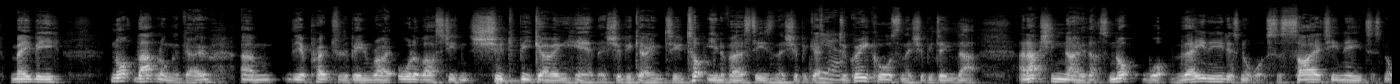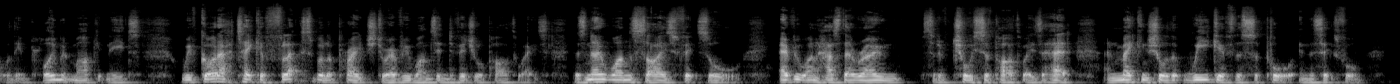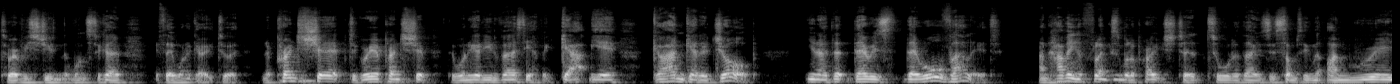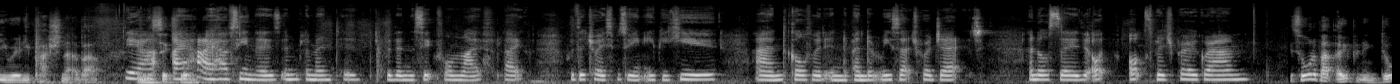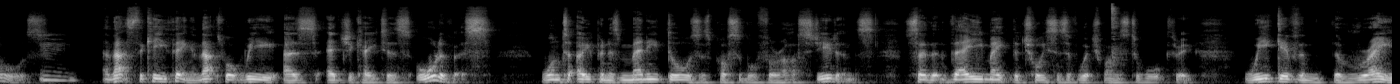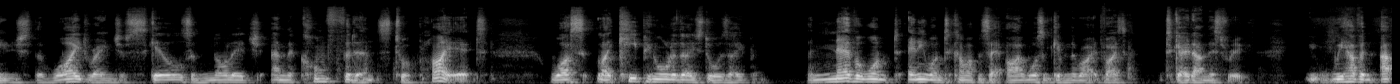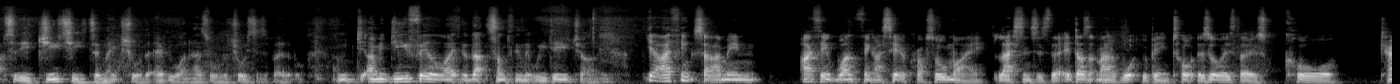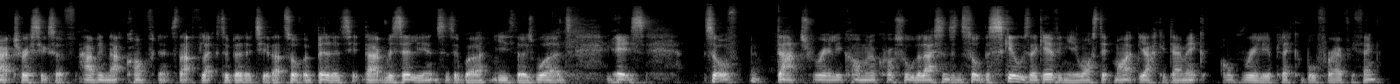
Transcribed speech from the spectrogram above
Maybe not that long ago, um, the approach would have been right. All of our students should be going here. They should be going to top universities, and they should be going Yeah. to degree course, and they should be doing that. And actually, no, that's not what they need. It's not what society needs. It's not what the employment market needs. We've got to take a flexible approach to everyone's individual pathways. There's no one size fits all. Everyone has their own sort of choice of pathways ahead, and making sure that we give the support in the sixth form to every student that wants to go. If they want to go to a, an apprenticeship, degree apprenticeship, they want to go to university, have a gap year, go out and get a job. You know, that there is, they're all valid. And having a mm-hmm. flexible approach to, to all of those is something that I'm really, really passionate about Yeah, the sixth form. I, I have seen those implemented within the sixth form life, like with the choice between EPQ and Culford Independent Research Project, and also the o- Oxbridge program. it's all about opening doors. Mm. And that's the key thing. And that's what we as educators, all of us, want to open as many doors as possible for our students so that they make the choices of which ones to walk through. We give them the range, the wide range of skills and knowledge and the confidence to apply it whilst like keeping all of those doors open. I never want anyone to come up and say, oh, I wasn't given the right advice to go down this route we have an absolute duty to make sure that everyone has all the choices available. Um, I mean, do- I mean, do you feel like that that's something that we do, Charlie? Yeah, I think so. I mean, I think one thing I see across all my lessons is that it doesn't matter what you're being taught, there's always those core characteristics of having that confidence, that flexibility, that sort of ability, that resilience, as it were, use those words. It's sort of that's really common across all the lessons and sort of the skills they're giving you, whilst it might be academic, are really applicable for everything.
